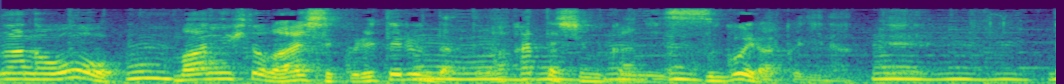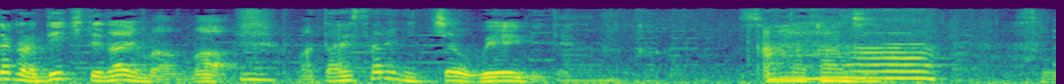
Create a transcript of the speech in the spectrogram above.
なのをうん。周りの人が愛してくれてるんだって分かった瞬間にすごい楽になって、だからできてないまんま、うん。また愛されに行っちゃうウェイみたいななんかそんな感じ。あそう。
